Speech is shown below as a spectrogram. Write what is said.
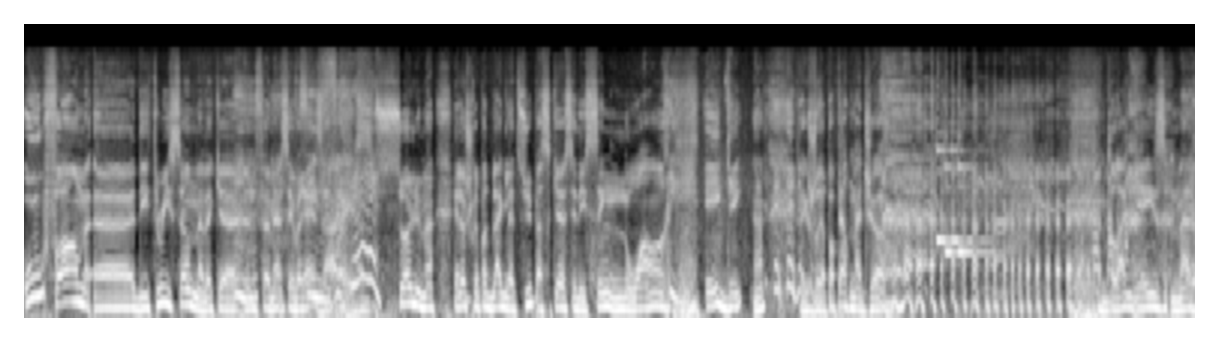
ou forment euh, des threesomes avec euh, une femelle. C'est vrai, C'est ça vrai? Absolument. Et là, je ferai pas de blague là-dessus parce que c'est des signes noirs et gays. Hein? Fait que je voudrais pas perdre ma job. Black gays matter.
